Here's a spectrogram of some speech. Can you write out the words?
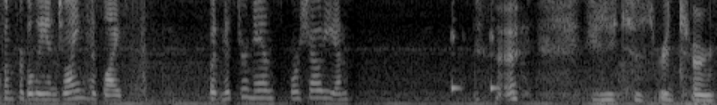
comfortably enjoying his life. But Mr. Nance, or Shouty he just returned.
